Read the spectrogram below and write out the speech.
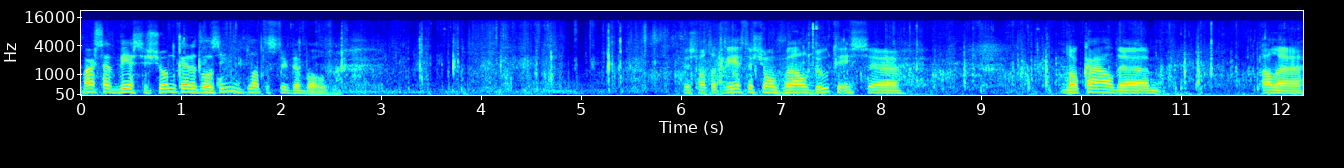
Waar staat het weerstation? Kan je dat wel zien? Het platte stuk daarboven. Dus wat dat weerstation vooral doet, is uh, lokaal de, alle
